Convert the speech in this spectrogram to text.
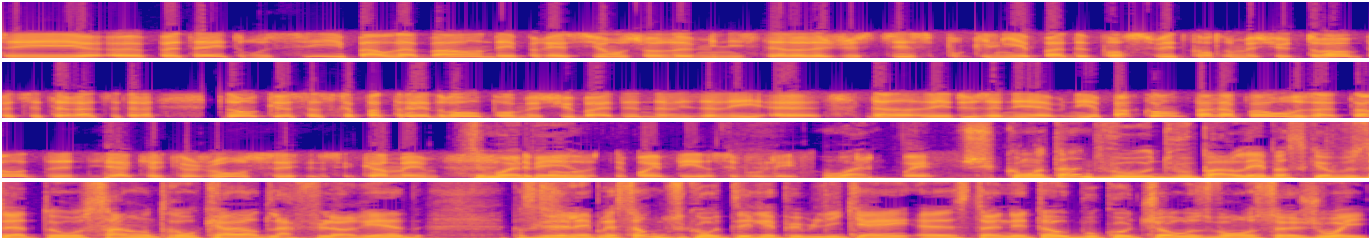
c'est euh, peut-être aussi par la bande des pressions sur le ministère de la Justice pour qu'il n'y ait pas de poursuite contre M. Trump, etc., etc. Donc, ce serait pas très drôle pour M. Biden dans les années, dans les deux années à venir. Par contre, par rapport aux attentes d'il y a quelques jours, c'est quand même c'est moins pire. C'est moins pire, si vous voulez. Ouais. Oui. Je suis content de vous de vous parler parce que vous êtes au centre, au cœur de la Floride, parce que j'ai l'impression que du côté républicain, euh, c'est un État où beaucoup de choses vont se jouer.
